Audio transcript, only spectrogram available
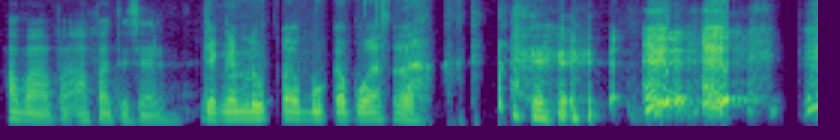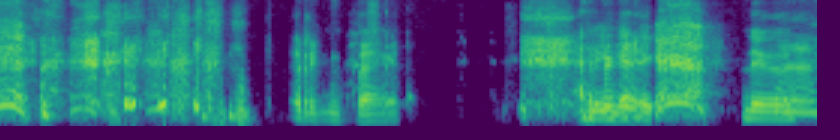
Apa apa apa tuh Zal? Jangan lupa buka puasa. Ring banget. Garing garing. Duh.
